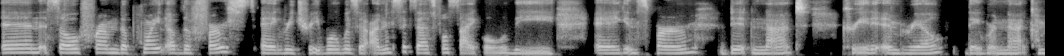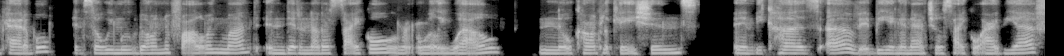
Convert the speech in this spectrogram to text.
And so, from the point of the first egg retrieval was an unsuccessful cycle. The egg and sperm did not create an embryo; they were not compatible. And so, we moved on the following month and did another cycle. Went really well, no complications. And because of it being a natural cycle IVF,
